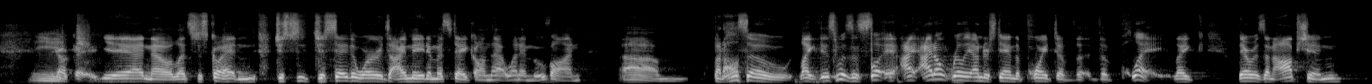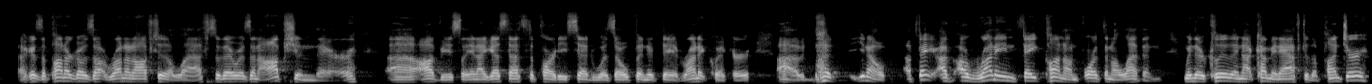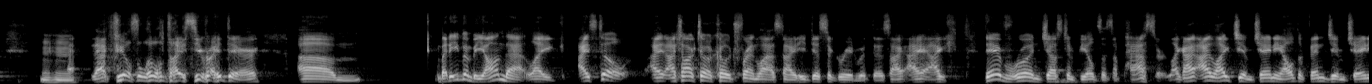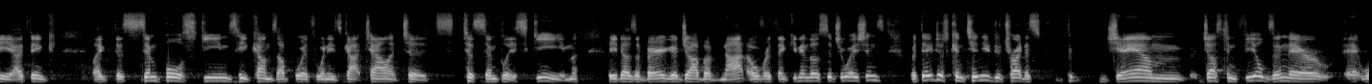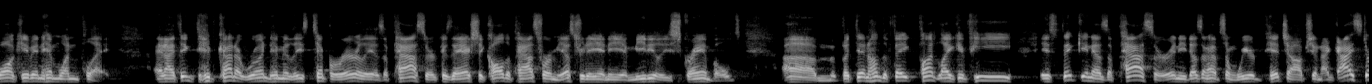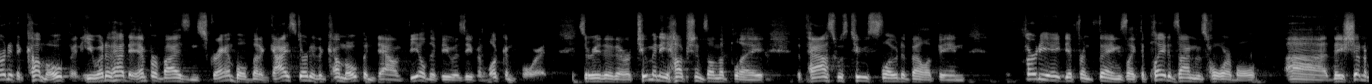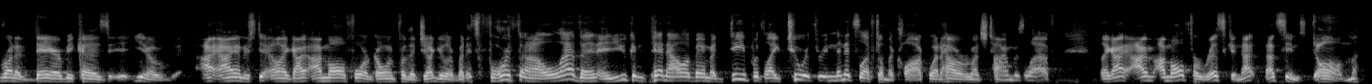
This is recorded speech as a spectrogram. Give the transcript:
Okay, yeah, no, let's just go ahead and just just say the words. I made a mistake on that one and move on. Um, but also, like this was a slow. I, I don't really understand the point of the the play. Like there was an option because the punter goes out running off to the left. So there was an option there, uh, obviously, and I guess that's the part he said was open if they had run it quicker. Uh, but you know, a, fake, a, a, running fake punt on fourth and eleven when they're clearly not coming after the punter, mm-hmm. that, that, feels a little dicey right there. Um, but even beyond that, like I still. I, I, talked to a coach friend last night. He disagreed with this. I, I, I they have ruined Justin Fields as a passer. Like I, I like Jim Chaney. I'll defend Jim Chaney. I think like the simple schemes he comes up with when he's got talent to to simply scheme he does a very good job of not overthinking in those situations but they just continue to try to jam justin fields in there eh, while giving him one play and I think they've kind of ruined him at least temporarily as a passer because they actually called a pass for him yesterday and he immediately scrambled. Um, but then on the fake punt, like if he is thinking as a passer and he doesn't have some weird pitch option, a guy started to come open. He would have had to improvise and scramble, but a guy started to come open downfield if he was even looking for it. So either there were too many options on the play, the pass was too slow developing, 38 different things. Like the play design was horrible. Uh, they shouldn't have run it there because, you know, I, I understand. Like I, am all for going for the jugular, but it's fourth and eleven, and you can pin Alabama deep with like two or three minutes left on the clock. What, however much time was left. Like I, I'm, I'm all for risking that. That seems dumb.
